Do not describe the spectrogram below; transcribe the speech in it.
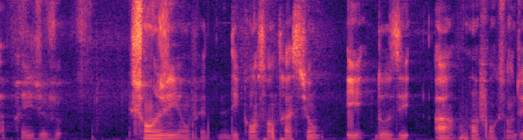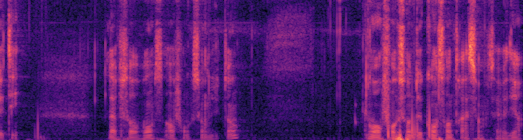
après je veux changer en fait des concentrations et doser A en fonction de T. L'absorbance en fonction du temps en fonction de concentration. Ça veut dire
